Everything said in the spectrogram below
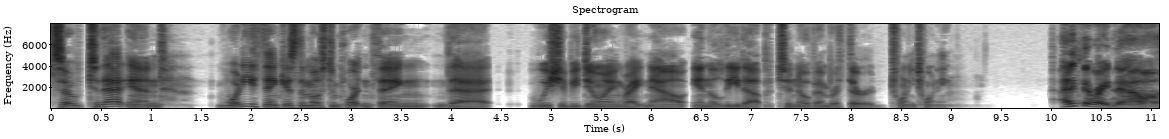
So to that end, what do you think is the most important thing that we should be doing right now in the lead up to November third, twenty twenty? I think that right now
